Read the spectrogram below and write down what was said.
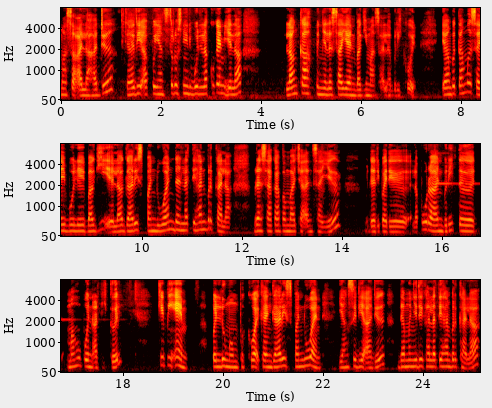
masalah ada. Jadi apa yang seterusnya boleh lakukan ialah langkah penyelesaian bagi masalah berikut. Yang pertama saya boleh bagi ialah garis panduan dan latihan berkala berdasarkan pembacaan saya daripada laporan, berita maupun artikel. KPM perlu memperkuatkan garis panduan yang sedia ada dan menyediakan latihan berkala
